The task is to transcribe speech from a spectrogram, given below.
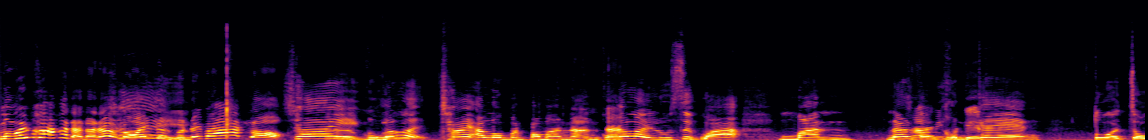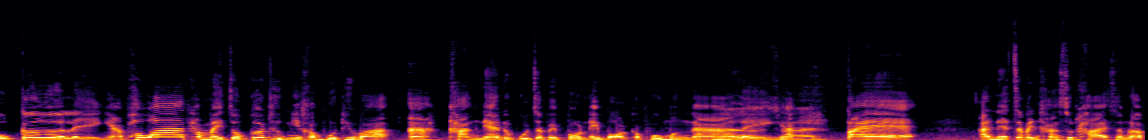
มึงไม่พลาดขนาดนั้นอะใช่ ร้อยหนึ่งมันไม่พลาดหรอกใช่ออมึกูงก็เลยใช่อารมณ์มันประมาณนั้นอะกูก็เลยรู้สึกว่ามัน น่าใช่จะมีคนกูเก็ตแกล้งตัวโจ๊กเกอร์อะไรอย่างเงี้ย เพราะว่าทำไมโจ๊กเกอร์ถึงมีคำพูดที่ว่า อะ ครั้งเนี้ยเดี๋ยวกูจะไปปล้นไอ้บอสกับพวกมึงนะอะไรอย่างเงี้ยใช่แต่อันเนี้ยจะเป็นครั้งสุดท้ายสำหรับ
